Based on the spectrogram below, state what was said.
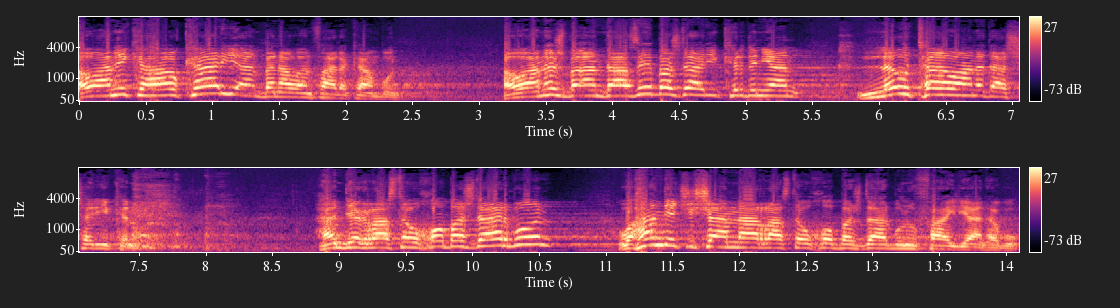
ئەوانەی کە هاوکاری ئەن بەناو ئەنفالەکان بوون ئەوانەش بە ئەندازەی بەشداری کردنیان لەو تاوانەدا شەریکن هەندێک ڕاستەوخۆ بەشدار بوون و هەندێکیشان ناڕاستەوخۆ بەشدار بوون و فایلیان هەبوو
